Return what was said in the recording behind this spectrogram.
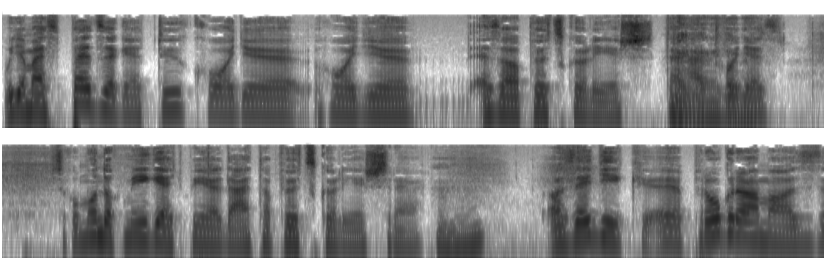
ugye már ezt pedzegettük, hogy, hogy ez a pöckölés. Tehát, igen, hogy igen. ez... És akkor mondok még egy példát a pöckölésre. Uh-huh. Az egyik program az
